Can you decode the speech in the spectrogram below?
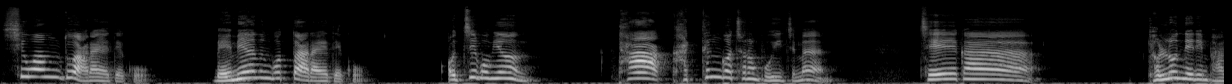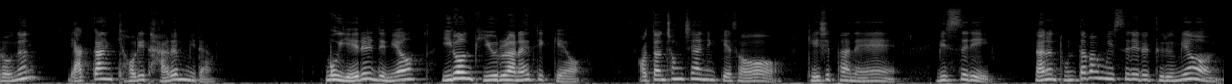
시황도 알아야 되고, 매매하는 것도 알아야 되고, 어찌 보면 다 같은 것처럼 보이지만 제가 결론 내린 바로는 약간 결이 다릅니다. 뭐 예를 들면 이런 비유를 하나 해드릴게요. 어떤 청취자님께서 게시판에 미쓰리 나는 돈다방 미쓰리를 들으면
